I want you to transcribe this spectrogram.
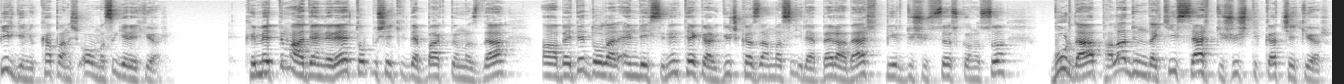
bir günlük kapanış olması gerekiyor. Kıymetli madenlere toplu şekilde baktığımızda ABD dolar endeksinin tekrar güç kazanması ile beraber bir düşüş söz konusu. Burada paladyumdaki sert düşüş dikkat çekiyor.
